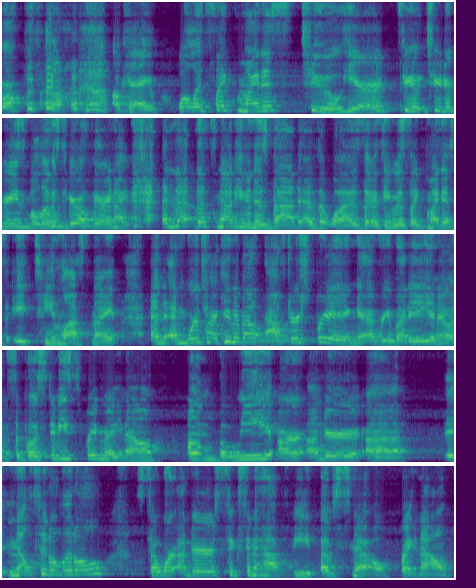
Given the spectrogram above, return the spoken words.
Oh, okay. Well, it's like minus two here, two two degrees below zero Fahrenheit, and that that's not even as bad as it was. I think it was like minus eighteen last night, and and we're talking about after spring, everybody. You know, it's supposed to be spring right now, um, but we are under. Uh, it melted a little. So we're under six and a half feet of snow right now.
